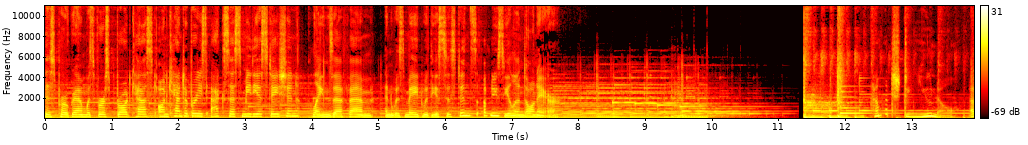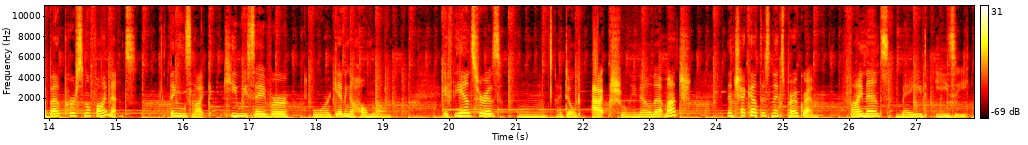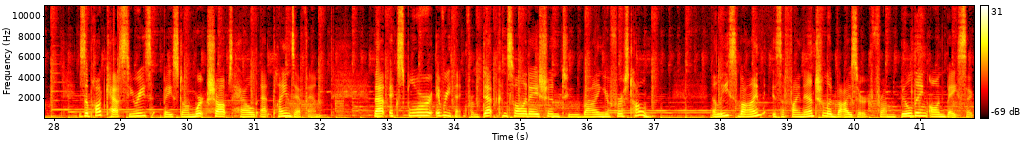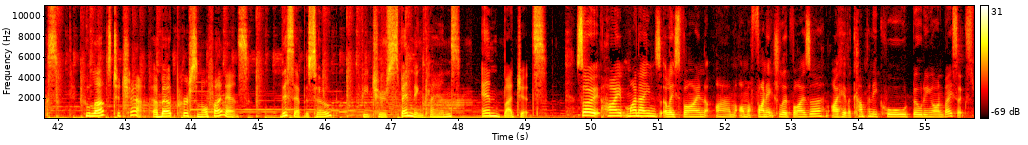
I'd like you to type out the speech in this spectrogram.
This program was first broadcast on Canterbury's access media station, Plains FM, and was made with the assistance of New Zealand On Air. How much do you know about personal finance? Things like KiwiSaver or getting a home loan. If the answer is, hmm, I don't actually know that much, then check out this next program Finance Made Easy. It's a podcast series based on workshops held at Plains FM that explore everything from debt consolidation to buying your first home. Elise Vine is a financial advisor from Building on Basics who loves to chat about personal finance. This episode features spending plans and budgets. So, hi, my name's Elise Vine. Um, I'm a financial advisor. I have a company called Building on Basics.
